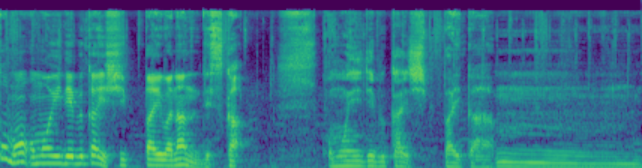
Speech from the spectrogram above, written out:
最も思い出深い失敗は何ですか？思い出深い失敗か。うーん。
